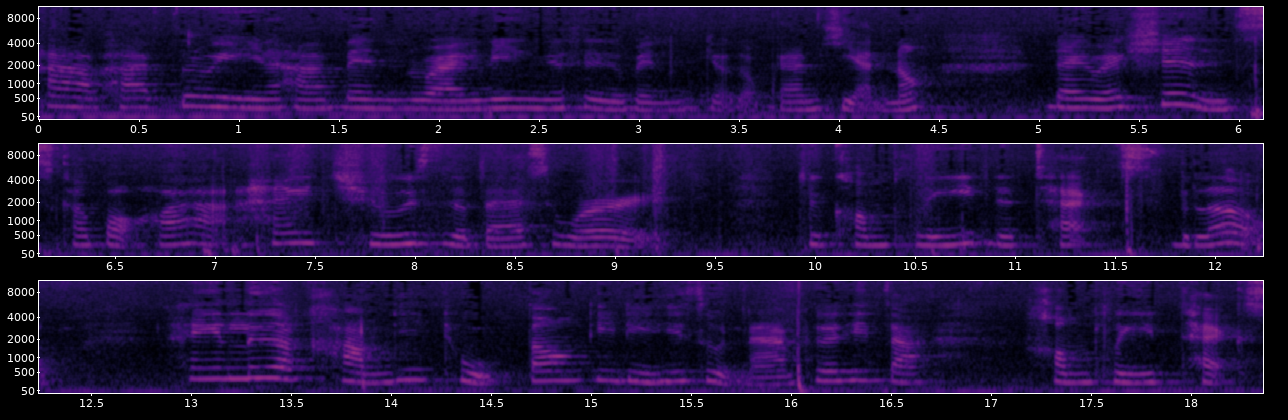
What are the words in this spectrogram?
ค่ะ part 3 นะคะ เป็น writing ก็คือเป็นเกี่ยวกับการเขียนเนาะ directions เขาบอกว่าให้ choose the best word to complete the text below ให้เลือกคำที่ถูกต้องที่ดีที่สุดนะ เพื่อที่จะ complete text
